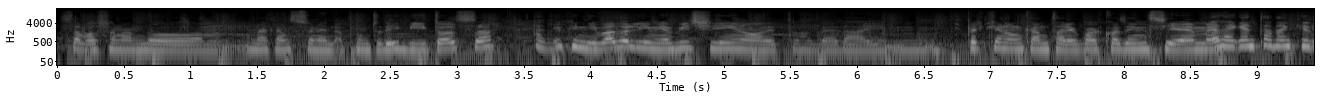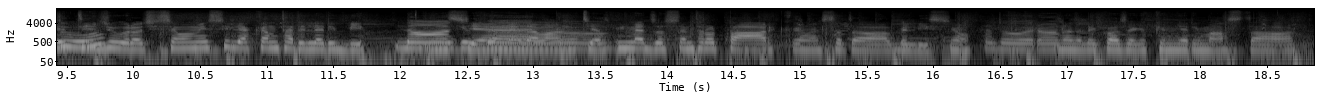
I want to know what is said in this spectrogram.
stava suonando mm, una canzone appunto dei Beatles. Ah, E quindi vado lì, mi avvicino, ho detto vabbè dai, mm, perché non cantare qualcosa insieme? E l'hai cantata anche E tu? ti giuro, ci siamo messi lì a cantare l'R&B no, che insieme davanti, a- in mezzo a Central Park, è stata bellissimo. Adoro. Una delle cose che più mi è rimasta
